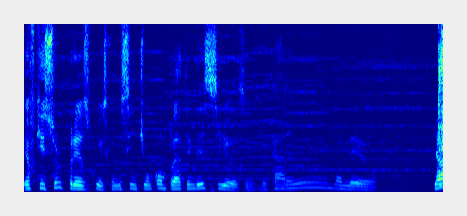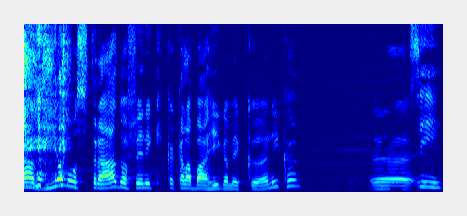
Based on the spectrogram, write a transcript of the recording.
Eu fiquei surpreso com isso, que eu me senti um completo imbecil. Assim. Caramba, meu. Já havia mostrado a Fennec com aquela barriga mecânica. Sim.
